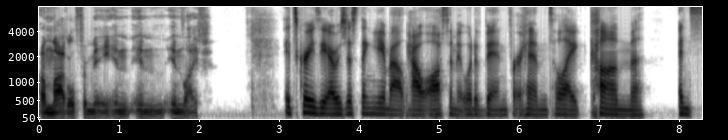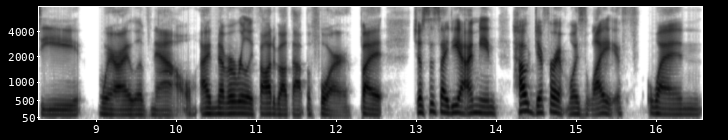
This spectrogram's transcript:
a model for me in in in life. It's crazy. I was just thinking about how awesome it would have been for him to like come and see where I live now. I've never really thought about that before, but just this idea. I mean, how different was life when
